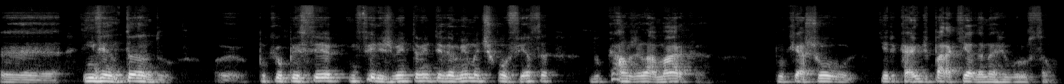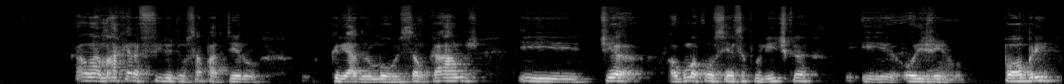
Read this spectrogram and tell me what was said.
é, inventando, porque o PC, infelizmente, também teve a mesma desconfiança do Carlos Lamarca, porque achou que ele caiu de paraquedas na Revolução. Carlos Lamarca era filho de um sapateiro criado no Morro de São Carlos e tinha alguma consciência política e origem pobre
